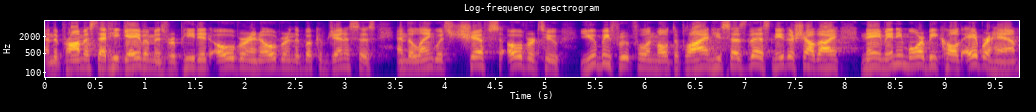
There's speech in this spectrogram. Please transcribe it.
And the promise that he gave him is repeated over and over in the book of Genesis. And the language shifts over to, You be fruitful and multiply. And he says this Neither shall thy name any more be called Abraham,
